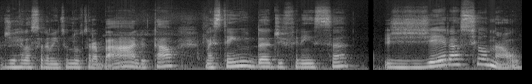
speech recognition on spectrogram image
de relacionamento no trabalho e tal, mas tem o da diferença geracional.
